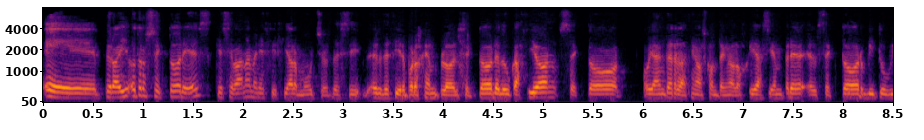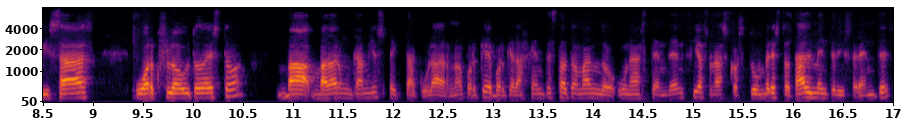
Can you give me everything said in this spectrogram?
eh, pero hay otros sectores que se van a beneficiar mucho. Es decir, es decir, por ejemplo, el sector educación, sector, obviamente relacionados con tecnología siempre, el sector B2B SaaS, workflow, todo esto, va, va, a dar un cambio espectacular, ¿no? ¿Por qué? Porque la gente está tomando unas tendencias, unas costumbres totalmente diferentes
